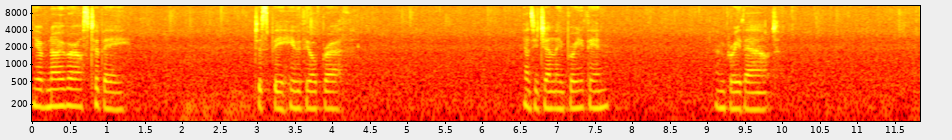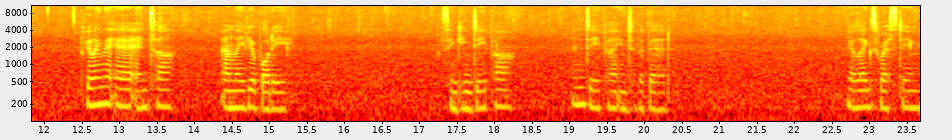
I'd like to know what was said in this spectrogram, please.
You have nowhere else to be. Just be here with your breath as you gently breathe in and breathe out feeling the air enter and leave your body, sinking deeper and deeper into the bed. Your legs resting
